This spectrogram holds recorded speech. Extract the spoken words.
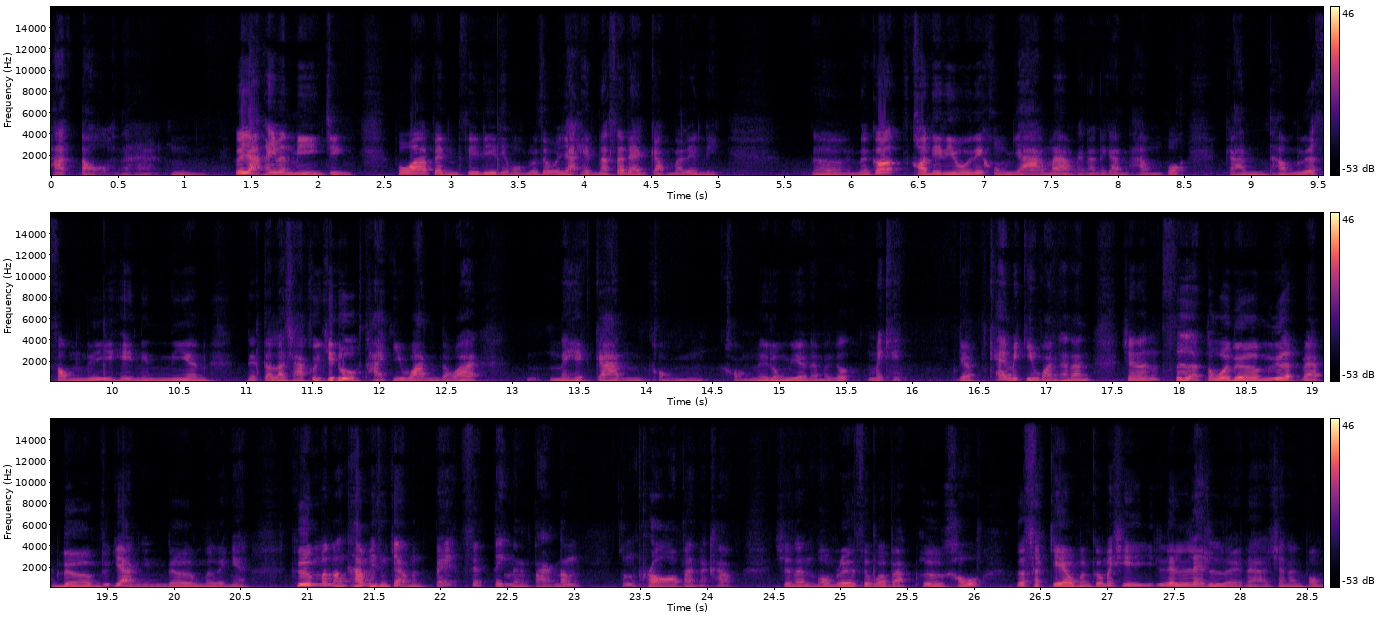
ภาคต่อนะฮะอืมก็อยากให้มันมีจริงๆ เพราะว่าเป็นซีรีส์ที่ผมรู้สึกว่าอยากเห็นนักแสดงกลับมาเล่นอีกเออแล้วก็คอนติเนียนี่คงยากมากเหมือนกันนะในการทำพวกการทำเลือดซอมบี้ให้เนียนๆในแต่ละฉากคุณคิดดูถ่ายกี่วัน แต่ว่าในเหตุการณ์ของของในโรงเรียนน่ะมันก็ไม่แค่ แบบแค่ไม่กี่วันเท่านั้น ฉะนั้นเสื้อตัวเดิมเลือดแบบเดิมทุกอย่างอย่างเดิมอะไรเงี้ย คือมันต้องทำให้ทุกอย่างมันเป๊ะเซตติ้งต่างๆ ต้องต้องพร้อมนะครับ ฉะนั้นผมเลยรู้สึกว่าแบบเออเขาแล้วสเกลมันก็ไม่ใช่เล่นๆเลยนะ ฉะนั้นผม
